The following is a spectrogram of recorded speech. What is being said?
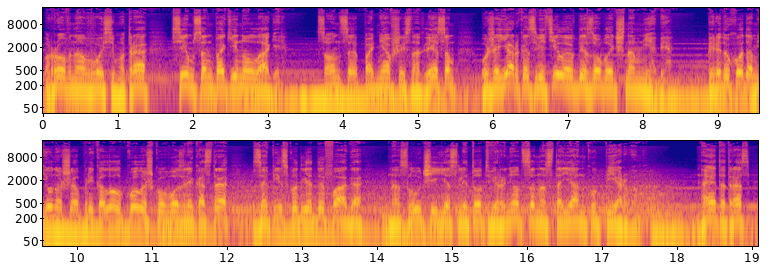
Ровно в 8 утра Симпсон покинул лагерь. Солнце, поднявшись над лесом, уже ярко светило в безоблачном небе. Перед уходом юноша приколол колышку возле костра записку для Дефага на случай, если тот вернется на стоянку первым. На этот раз –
